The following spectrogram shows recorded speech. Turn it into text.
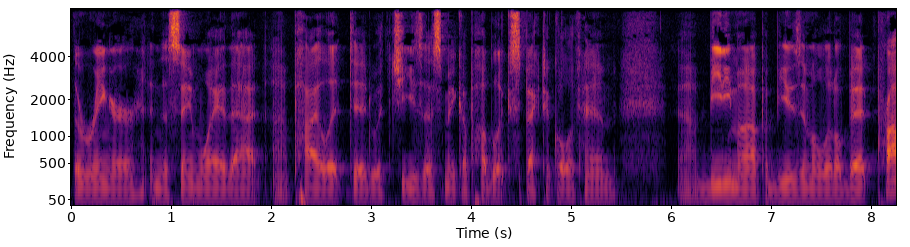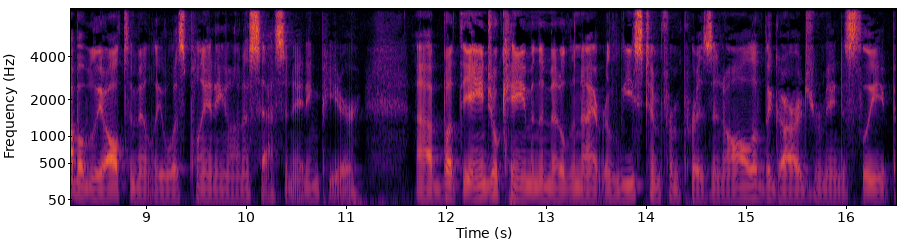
the ringer in the same way that uh, Pilate did with Jesus, make a public spectacle of him, uh, beat him up, abuse him a little bit, probably ultimately was planning on assassinating Peter. Uh, but the angel came in the middle of the night, released him from prison. All of the guards remained asleep.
